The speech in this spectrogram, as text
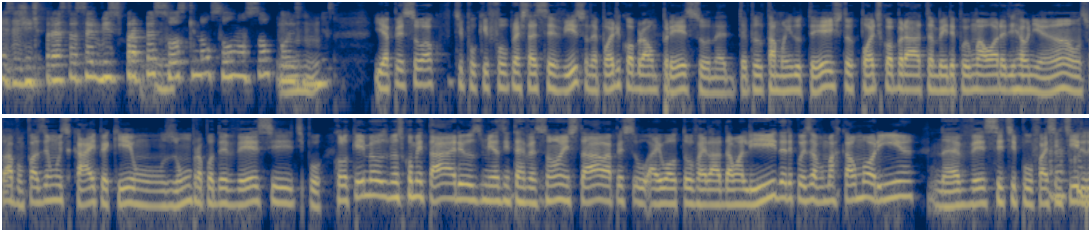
Mas a gente presta serviço para pessoas que não são nossos autores, uhum. mesmo. E a pessoa, tipo, que for prestar esse serviço, né, pode cobrar um preço, né, pelo tamanho do texto, pode cobrar também depois uma hora de reunião. Ah, vamos fazer um Skype aqui, um Zoom para poder ver se, tipo, coloquei meus, meus comentários, minhas intervenções tal, a pessoa, aí o autor vai lá dar uma lida, depois eu vou marcar uma horinha, né, ver se, tipo, faz sentido,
